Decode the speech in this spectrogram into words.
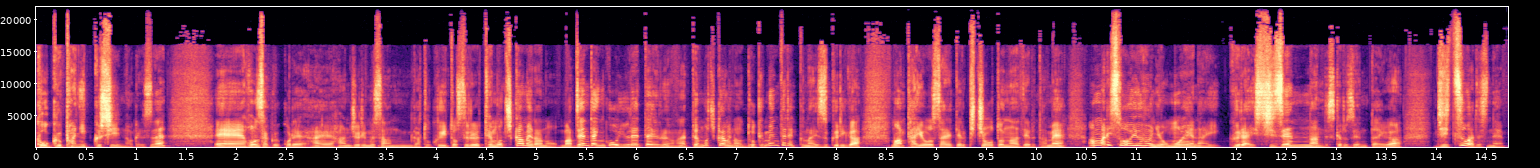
航空パニックシーンなわけですね、えー、本作これ、えー、ハンジュリムさんが得意とする手持ちカメラの、まあ、全体にこう揺れているような、ね、手持ちカメラのドキュメンタリックな絵作りが、まあ、多用されている貴重となっているためあんまりそういうふうに思えないぐらい自然なんですけど全体が。実ははですね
